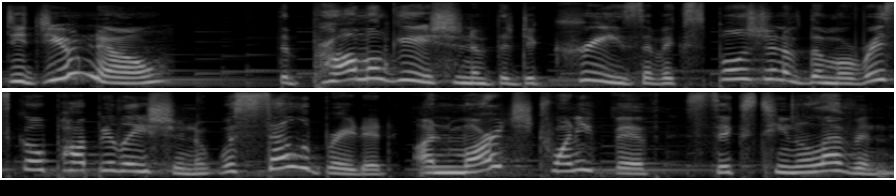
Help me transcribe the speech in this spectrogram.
Did you know the promulgation of the decrees of expulsion of the Morisco population was celebrated on March 25, 1611,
